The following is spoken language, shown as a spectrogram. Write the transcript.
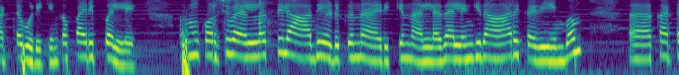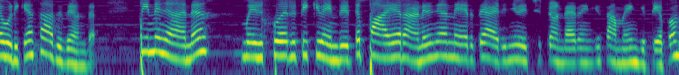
കട്ട പിടിക്കും. പരിപ്പല്ലേ? അപ്പം കുറച്ച് വെള്ളത്തിൽ ആദ്യം എടുക്കുന്നതായിരിക്കും നല്ലത്. അല്ലെങ്കിൽ ഇത് ആറി കഴിയുമ്പം കട്ട പിടിക്കാൻ സാധ്യതയുണ്ട്. പിന്നെ ഞാൻ മെഴുക്കുവരട്ടിക്ക് വേണ്ടിയിട്ട് പയറാണ് ഞാൻ നേരത്തെ അരിഞ്ഞു വെച്ചിട്ടുണ്ടായിരുന്നു. എനിക്ക് സമയം കിട്ടിയപ്പം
